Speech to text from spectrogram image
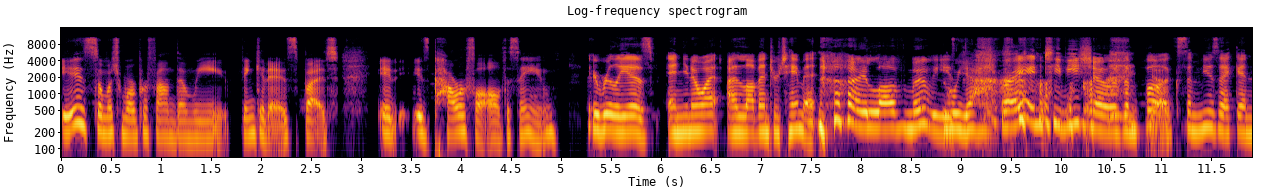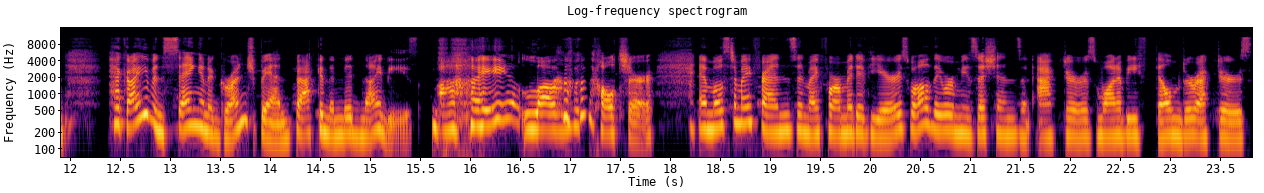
is so much more profound than we think it is, but it is powerful all the same. It really is. And you know what? I love entertainment. I love movies. Oh, yeah. right? And TV shows and Yes. books and music. And heck, I even sang in a grunge band back in the mid 90s. I love culture. And most of my friends in my formative years, well, they were musicians and actors, wannabe film directors.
